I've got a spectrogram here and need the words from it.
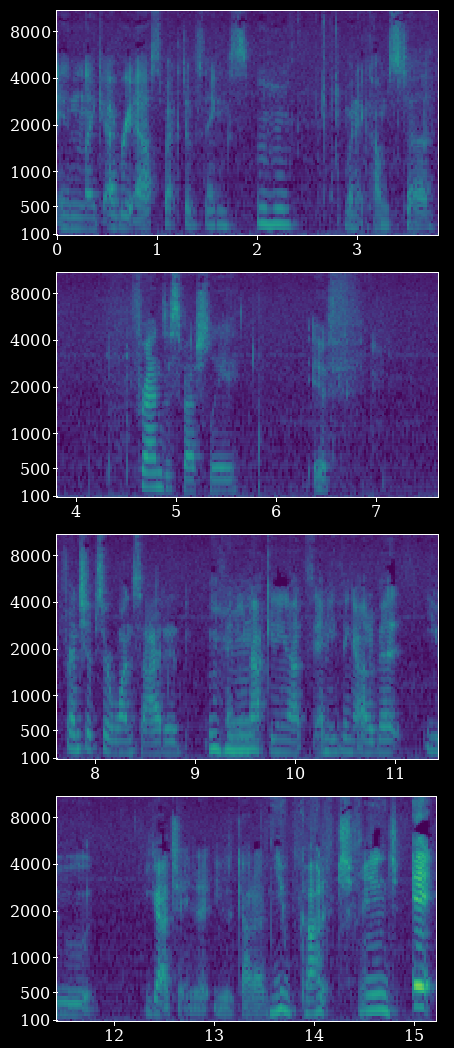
in like every aspect of things. Mm-hmm. when it comes to friends especially if friendships are one-sided Mm-hmm. and you're not getting out anything out of it you you gotta change it you gotta You gotta change it.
